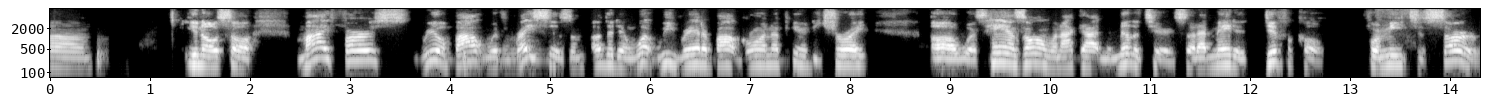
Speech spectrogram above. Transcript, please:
um, you know, so my first real bout with racism, other than what we read about growing up here in Detroit, uh, was hands on when I got in the military. So that made it difficult for me to serve,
